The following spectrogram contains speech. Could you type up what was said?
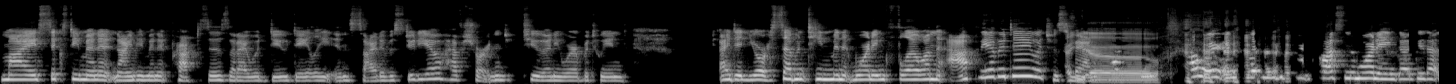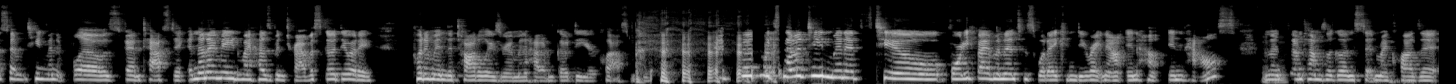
my 60 minute, 90 minute practices that I would do daily inside of a studio have shortened to anywhere between. I did your 17 minute morning flow on the app the other day, which was fantastic. Oh, go class in the morning, go do that 17 minute flow. It was fantastic. And then I made my husband Travis go do it. I put him in the toddler's room and had him go do your class. it's like 17 minutes to 45 minutes is what I can do right now in in house, and mm-hmm. then sometimes I'll go and sit in my closet,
